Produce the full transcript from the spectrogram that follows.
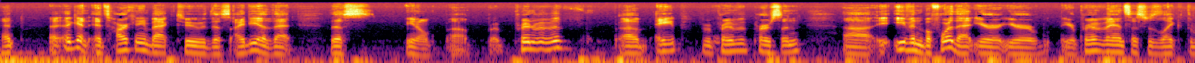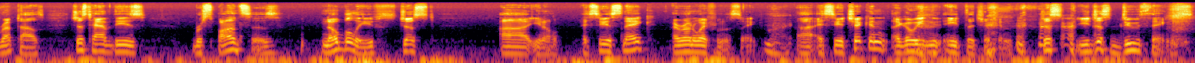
and uh, again it's harkening back to this idea that this you know uh, primitive uh, ape a primitive person uh, even before that your your your primitive ancestors like the reptiles just have these responses no beliefs just uh, you know i see a snake i run away from the snake. Right. uh, i see a chicken i go eat and eat the chicken. Just you just do things.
